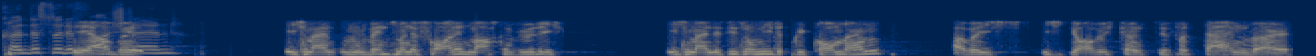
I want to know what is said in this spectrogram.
könntest du dir Ja, vorstellen? ich meine, wenn es meine Freundin machen würde, ich, ich meine, es ist noch nie dazu gekommen, aber ich, ich glaube, ich könnte sie verzeihen, weil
